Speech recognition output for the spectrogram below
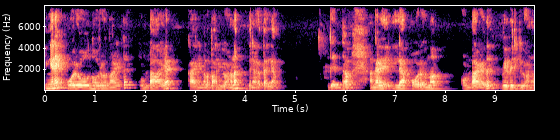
ഇങ്ങനെ ഓരോന്നോരോന്നായിട്ട് ഉണ്ടായ കാര്യങ്ങൾ പറയുവാണ് ഇതിനകത്തെല്ലാം. ഗന്ധം അങ്ങനെ എല്ലാം ഓരോന്ന് ഉണ്ടായത് വിവരിക്കുകയാണ്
